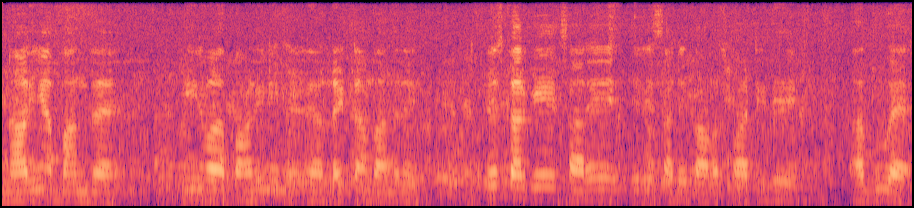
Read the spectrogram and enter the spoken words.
ਨਾਲੀਆਂ ਬੰਦ ਹੈ ਪੀਣ ਵਾਲਾ ਪਾਣੀ ਨਹੀਂ ਮਿਲ ਰਿਹਾ, ਲਾਈਟਾਂ ਬੰਦ ਨੇ। ਇਸ ਕਰਕੇ ਸਾਰੇ ਜਿਹੜੇ ਸਾਡੇ ਕਾਂਗਰਸ ਪਾਰਟੀ ਦੇ ਆਗੂ ਹੈ,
